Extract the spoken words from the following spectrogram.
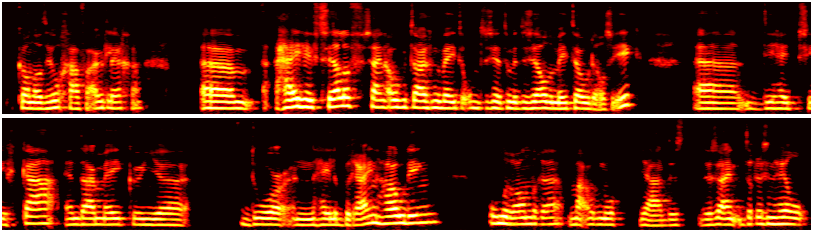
Die kan dat heel gaaf uitleggen. Um, hij heeft zelf zijn overtuiging weten om te zetten met dezelfde methode als ik. Uh, die heet Psychica. En daarmee kun je door een hele breinhouding, onder andere, maar ook nog, ja, dus er, zijn, er is een heel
